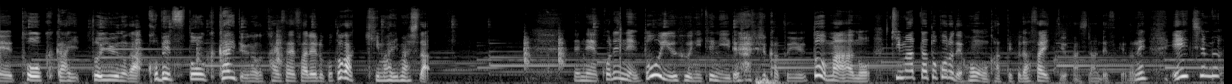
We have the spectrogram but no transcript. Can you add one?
えー、トーク会というのが、個別トーク会というのが開催されることが決まりました。でね、これね、どういう風に手に入れられるかというと、まあ、あの、決まったところで本を買ってくださいっていう感じなんですけどね、HM、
